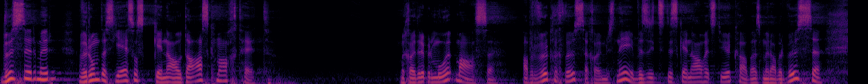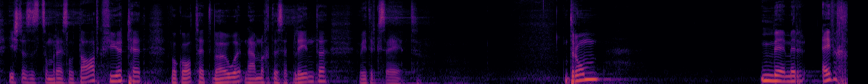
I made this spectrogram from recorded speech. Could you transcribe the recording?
Wissen wir, warum das Jesus genau das gemacht hat? Wir können darüber mutmaßen. Aber wirklich wissen können wir es nicht, was jetzt das genau hat zu tun gehabt. Was wir aber wissen, ist, dass es zum Resultat geführt hat, wo Gott hat wollte, nämlich, dass ein Blinde wieder sieht. Darum, wenn wir einfach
